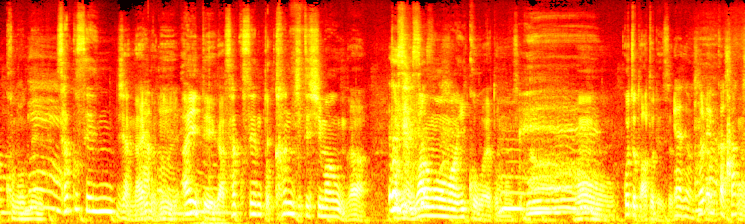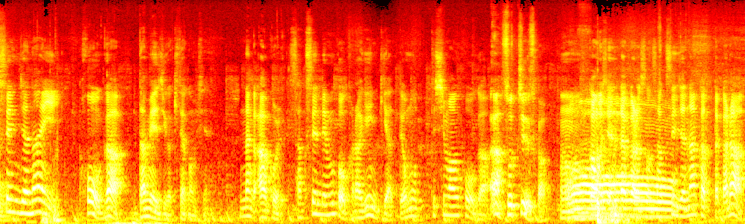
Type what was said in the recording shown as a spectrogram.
思っこのてねね作戦じゃないのにうん。相手が作戦と感じてしまうんがワンオンワン以降やと思うんですよ、へうん。え、これちょっと後でですよ。いやでもそれか。作戦じゃない方がダメージが来たかもしれないなんかあこれ作戦で向こうから元気やって思ってしまう方が、あそっちですか、うん、かもしれないだからその作戦じゃなかったから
